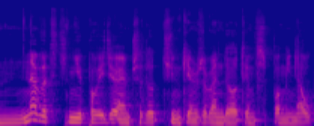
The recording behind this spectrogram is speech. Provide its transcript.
nawet ci nie powiedziałem przed odcinkiem, że będę o tym wspominał.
